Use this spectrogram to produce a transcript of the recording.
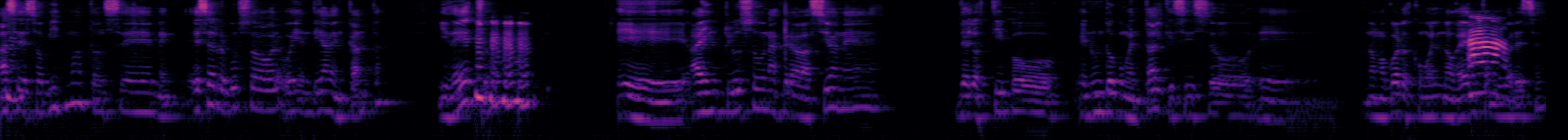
hace eso mismo, entonces me- ese recurso ahora, hoy en día me encanta. Y de hecho, Eh, hay incluso unas grabaciones de los tipos en un documental que se hizo, eh, no me acuerdo, es como el 90 me Ah, parece.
